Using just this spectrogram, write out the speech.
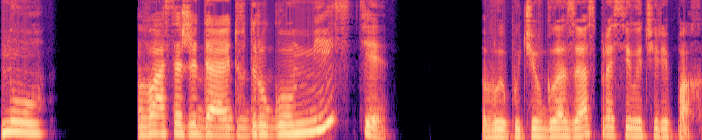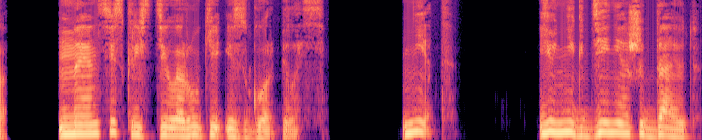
«Но вас ожидают в другом месте?» Выпучив глаза, спросила черепаха. Нэнси скрестила руки и сгорбилась. Нет, ее нигде не ожидают,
